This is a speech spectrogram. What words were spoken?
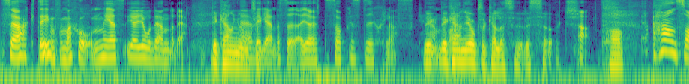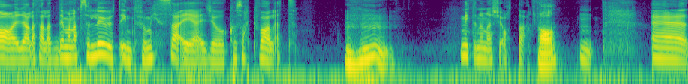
sökte information. Men jag, jag gjorde ändå det, Det kan ju eh, också, vill jag ändå säga. Jag är så prestigelös. kan det, jag det kan ju också kallas research. Ja. ja. Han sa i alla fall att det man absolut inte får missa är ju kosackvalet Mhm. 1928. Ja, Eh,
